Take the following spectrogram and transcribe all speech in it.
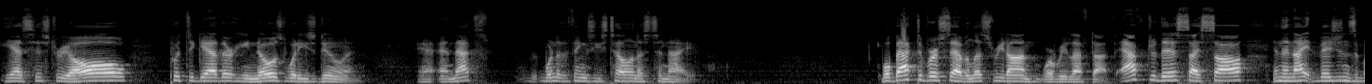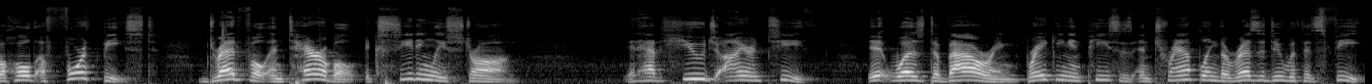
He has history all put together. He knows what he's doing. And, and that's one of the things he's telling us tonight. Well, back to verse 7. Let's read on where we left off. After this, I saw in the night visions, and behold, a fourth beast, dreadful and terrible, exceedingly strong. It had huge iron teeth it was devouring, breaking in pieces, and trampling the residue with its feet.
